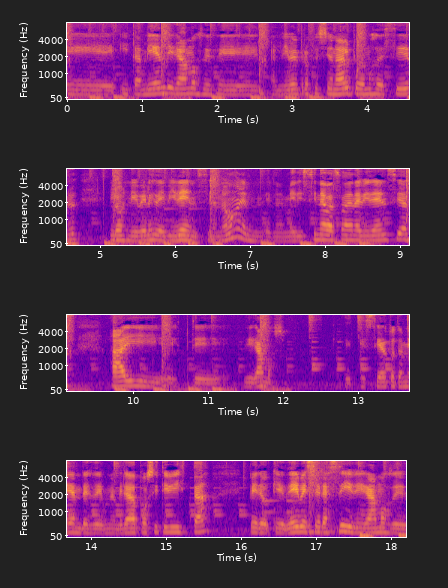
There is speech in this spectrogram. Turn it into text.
eh, y también, digamos, desde el nivel profesional podemos decir los niveles de evidencia, ¿no? En, en la medicina basada en evidencias hay, este, digamos, es cierto también desde una mirada positivista, pero que debe ser así, digamos, de,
